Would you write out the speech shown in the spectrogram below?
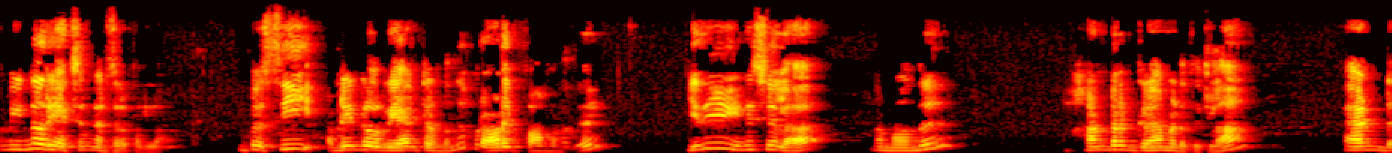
நம்ம இன்னொரு ரியாக்ஷன் கன்சிடர் பண்ணலாம். இப்போ சி அப்படின்ற ஒரு ரியாக்டன் வந்து ப்ராடக்ட் ஃபார்ம் பண்ணுது. இதையும் இனிஷியலாக நம்ம வந்து ஹண்ட்ரட் கிராம் எடுத்துக்கலாம். அண்ட்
